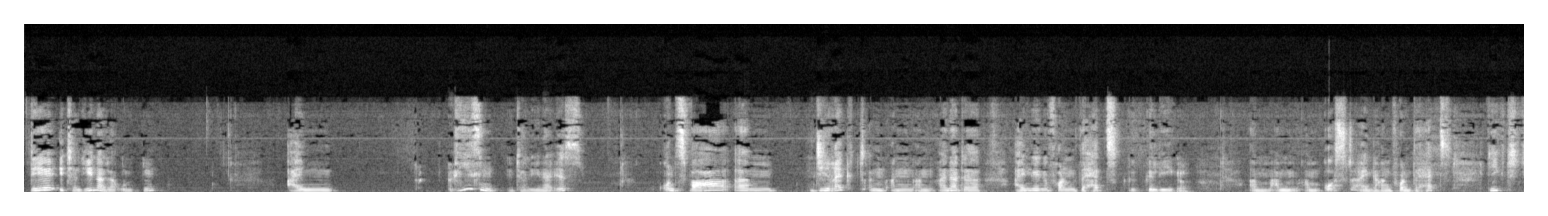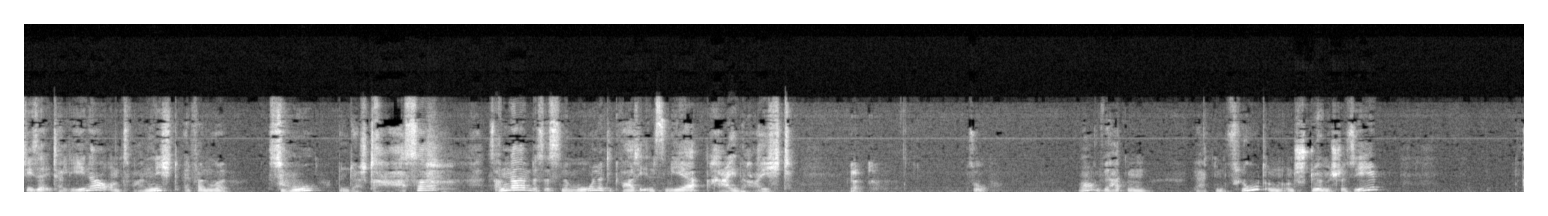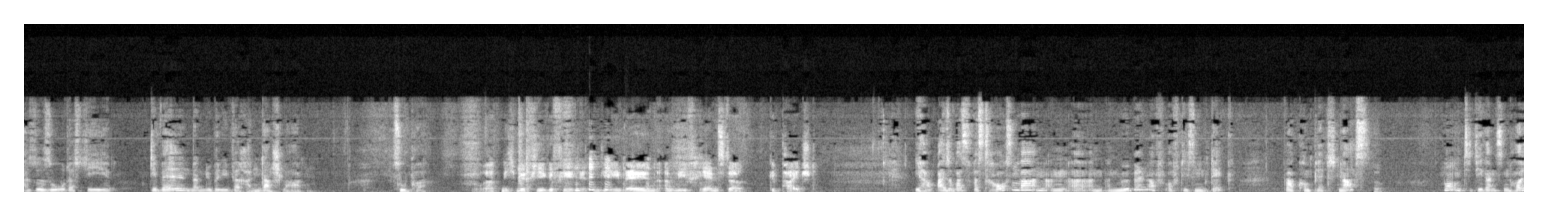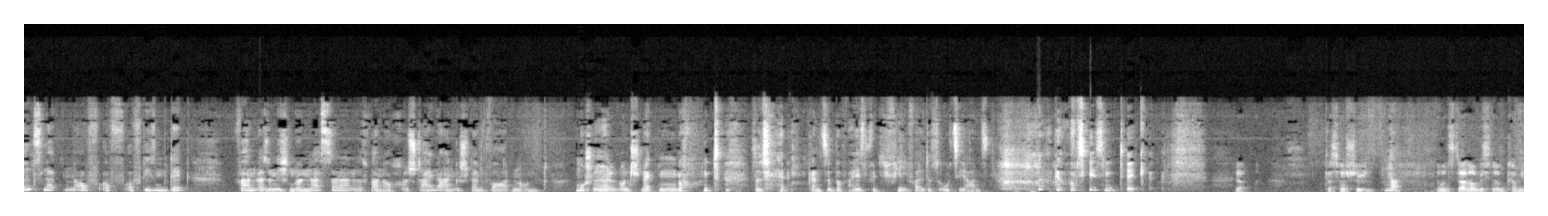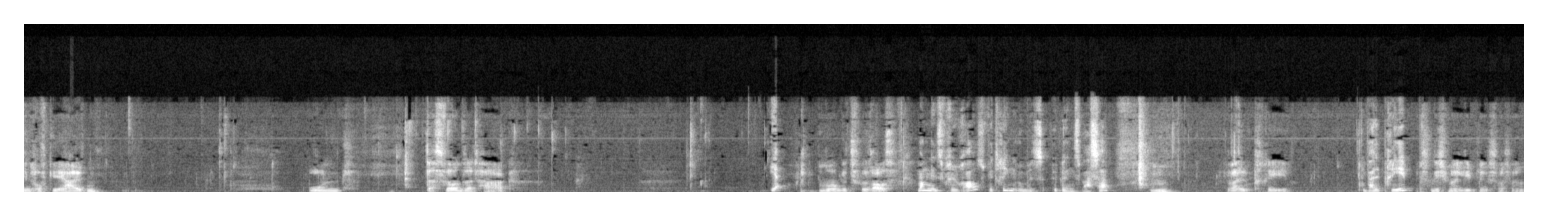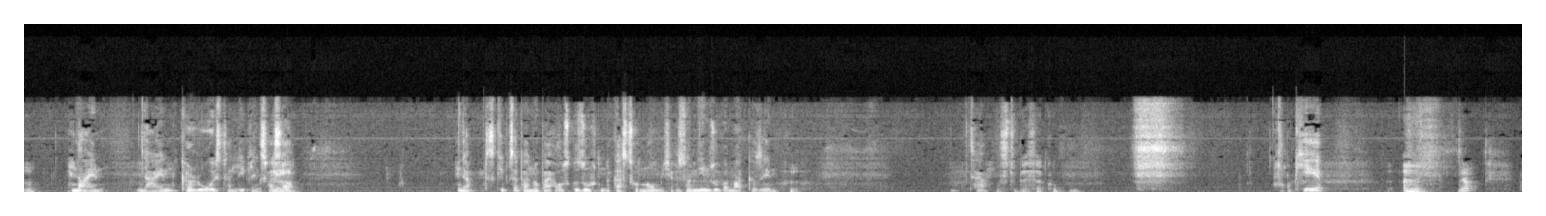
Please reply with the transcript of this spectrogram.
der Italiener da unten ein Riesen-Italiener ist. Und zwar ähm, direkt an, an, an einer der Eingänge von The Hats ge- gelegen. Am, am, am Osteingang von The Hats liegt dieser Italiener und zwar nicht einfach nur so an der Straße, sondern das ist eine Mole, die quasi ins Meer reinreicht. Ja. So. Ja, und wir hatten, wir hatten Flut und, und stürmische See. Also so, dass die, die Wellen dann über die Veranda schlagen. Super. Hat nicht mehr viel gefehlt, hätten die Wellen an die Fenster gepeitscht. Ja, also was, was draußen war an, an, an, an Möbeln auf, auf diesem Deck, war komplett nass. Ja. Ja, und die, die ganzen Holzlatten auf, auf, auf diesem Deck waren also nicht nur nass, sondern es waren auch Steine angeschwemmt worden und Muscheln Ja. und Schnecken und also der ganze Beweis für die Vielfalt des Ozeans auf diesem Deck. Ja. Das war schön. Na, Wir haben uns da noch ein bisschen am Kamin aufgehalten. Und das war unser Tag. ja. Morgen geht's früh raus. Morgen geht's früh raus. Wir trinken übrigens, übrigens Wasser. Valpré. Valpré Ist nicht mein Lieblingswasser, ne? Nein, nein, Karoo ist dein Lieblingswasser. Ja. das gibt's aber nur bei ausgesuchten Gastronomen. Ich habe es noch nie im Supermarkt gesehen. Tja, Musst du besser gucken. okay. Ja.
